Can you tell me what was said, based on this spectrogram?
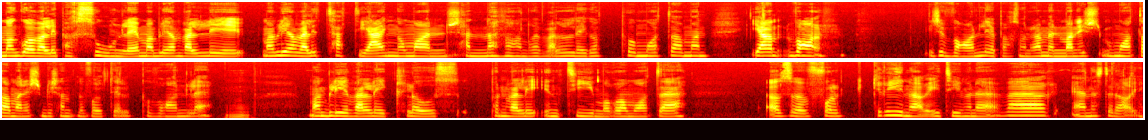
Man går veldig personlig. Man blir en veldig, man blir en veldig tett gjeng, og man kjenner hverandre veldig godt på måter man gjerne van, Ikke vanlige personer, men man ikke, måter man ikke blir kjent med folk til på vanlig. Mm. Man blir veldig close på en veldig intim og rå måte. Altså, folk griner i timene hver eneste dag.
